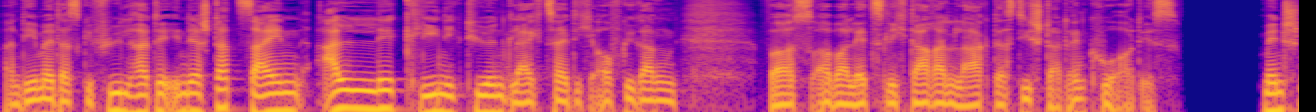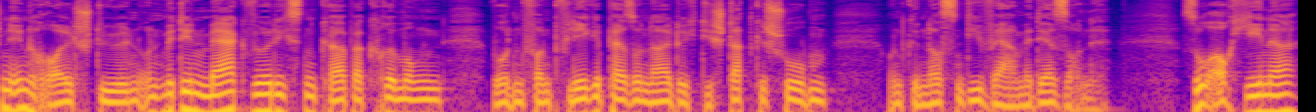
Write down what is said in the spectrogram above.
an dem er das Gefühl hatte, in der Stadt seien alle Kliniktüren gleichzeitig aufgegangen, was aber letztlich daran lag, dass die Stadt ein Kurort ist. Menschen in Rollstühlen und mit den merkwürdigsten Körperkrümmungen wurden von Pflegepersonal durch die Stadt geschoben und genossen die Wärme der Sonne so auch jener,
